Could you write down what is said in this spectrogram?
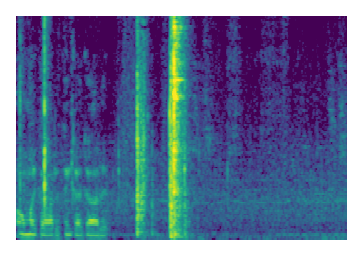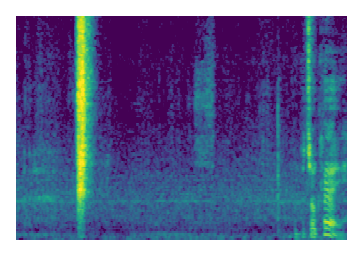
Oh my god, I think I got it. I think it's okay.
